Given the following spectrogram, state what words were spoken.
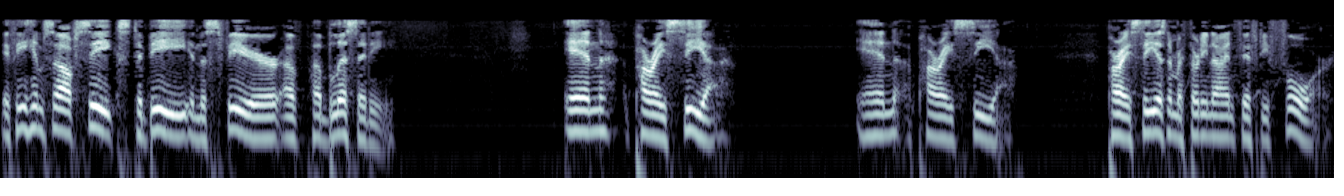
If he himself seeks to be in the sphere of publicity. In parrhesia. In parrhesia. Parrhesia is number 3954.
